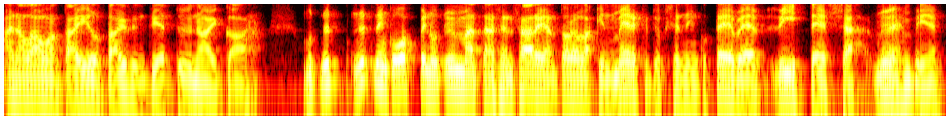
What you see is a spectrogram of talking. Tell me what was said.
aina lauantai-iltaisin tiettyyn aikaan. Mutta nyt, nyt niin oppinut ymmärtää sen sarjan todellakin merkityksen niin TV-viihteessä myöhempien,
